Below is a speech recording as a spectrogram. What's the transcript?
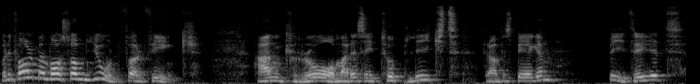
Uniformen var som gjord för Fink. Han kråmade sig tupplikt framför spegeln. Biträdet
